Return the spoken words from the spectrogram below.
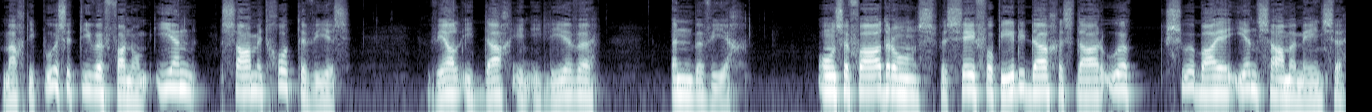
mag die positiewe van om een saam met God te wees wel u dag en u lewe in beweeg. Onse Vader, ons besef op hierdie dag is daar ook so baie eensame mense.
